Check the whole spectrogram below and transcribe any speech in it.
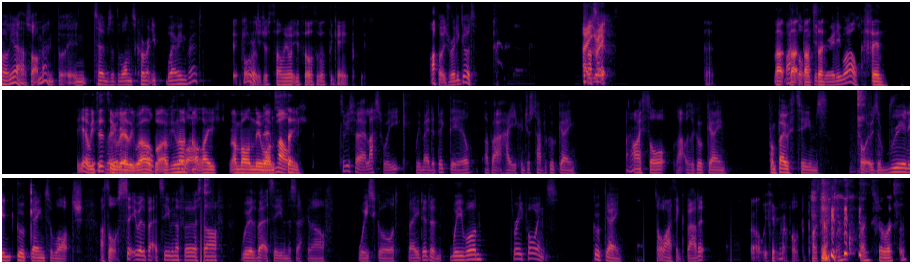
Well, yeah, that's what I meant. But in terms of the ones currently wearing red, Can us. you just tell me what you thought about the game, please? I thought it was really good. I That's agree. it. Uh, that, I that thought that's we did it. really well. Finn. Yeah, we We did did do really really well, well. but have you You know not got like a more nuanced well, take? To be fair, last week we made a big deal about how you can just have a good game, and I thought that was a good game from both teams. Thought it was a really good game to watch. I thought City were the better team in the first half. We were the better team in the second half. We scored. They didn't. We won. Three points. Good game. That's all I think about it. Well, we can wrap up the podcast now. Thanks for listening.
